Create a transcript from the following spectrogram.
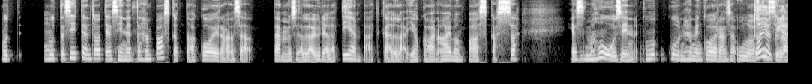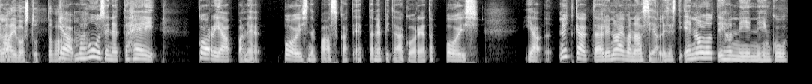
mutta, mutta sitten totesin, että hän paskattaa koiraansa tämmöisellä yhdellä tienpätkällä, joka on aivan paskassa. Ja sitten mä huusin, kun, kun hänen koiransa ulos Toi on kyllä siellä. raivostuttavaa. Joo, mä huusin, että hei, korjaappa ne pois ne paskat, että ne pitää korjata pois. Ja nyt käyttäydyin aivan asiallisesti. En ollut ihan niin, niin kuin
